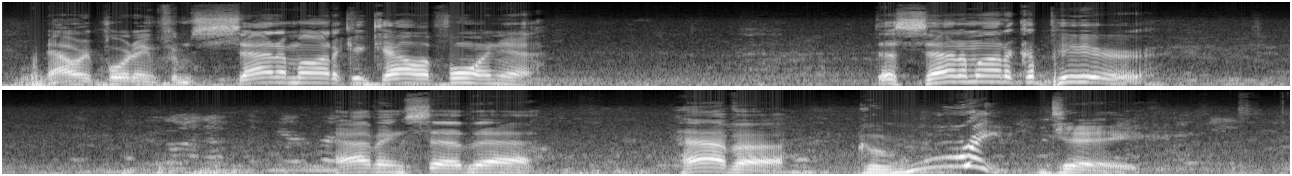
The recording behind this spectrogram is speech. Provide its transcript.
Now reporting from Santa Monica, California. The Santa Monica Pier. Having said that, have a great day.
